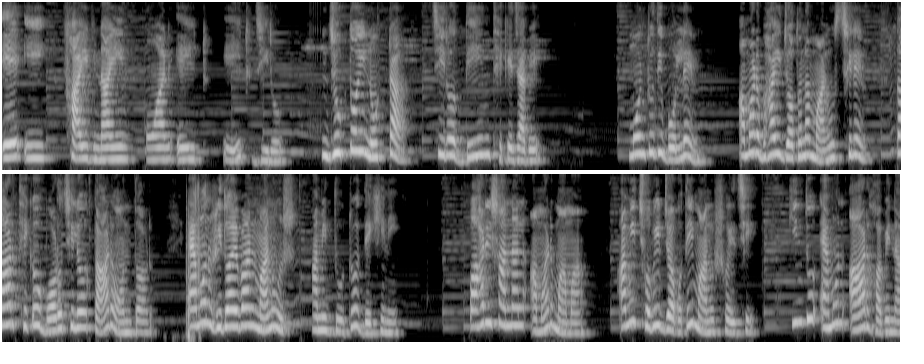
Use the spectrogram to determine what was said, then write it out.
A E five nine one eight eight zero যুক্ত ওই নোটটা চিরদিন থেকে যাবে। মন্টুদি বললেন, আমার ভাই যত না মানুষ ছিলেন, তার থেকেও বড় ছিল তার অন্তর। এমন হৃদয়বান মানুষ আমি দুটো দেখিনি। পাহাড়ি সান্যাল আমার মামা। আমি ছবির জগতেই মানুষ হয়েছি, কিন্তু এমন আর হবে না।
